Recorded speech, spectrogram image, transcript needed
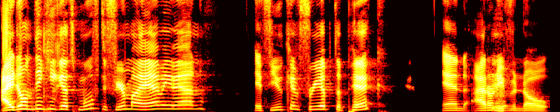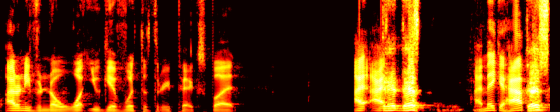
I don't think he gets moved. If you're Miami, man, if you can free up the pick, and I don't even know I don't even know what you give with the three picks, but I I, That- that's I make it happen. that's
